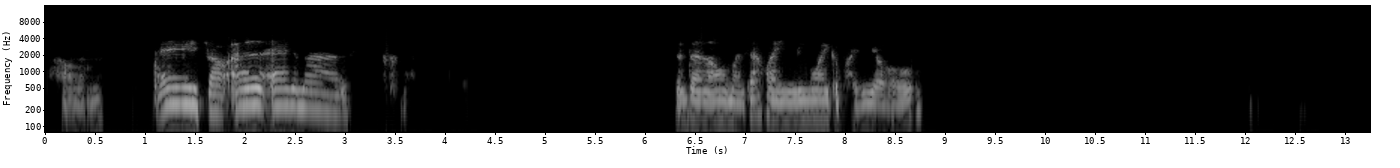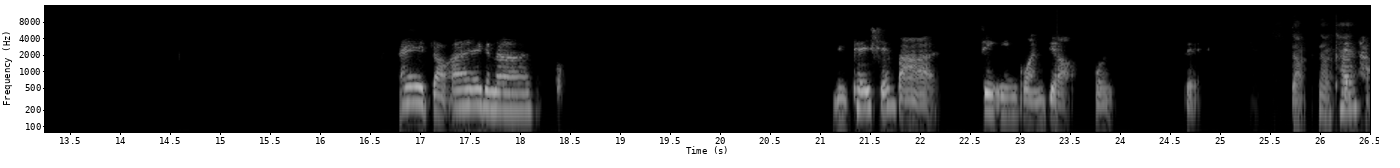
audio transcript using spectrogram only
好，哎，早安，Agnes。等等，然后我们再欢迎另外一个朋友。哎，早安，Agnes。你可以先把静音关掉，我。打打开好，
